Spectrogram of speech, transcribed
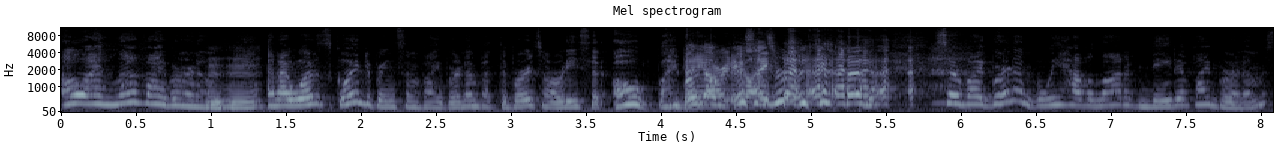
Oh, I love viburnum. And I was going to bring some viburnum, but the birds already said, oh, viburnum, already this like is really good. so viburnum, we have a lot of native viburnums,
